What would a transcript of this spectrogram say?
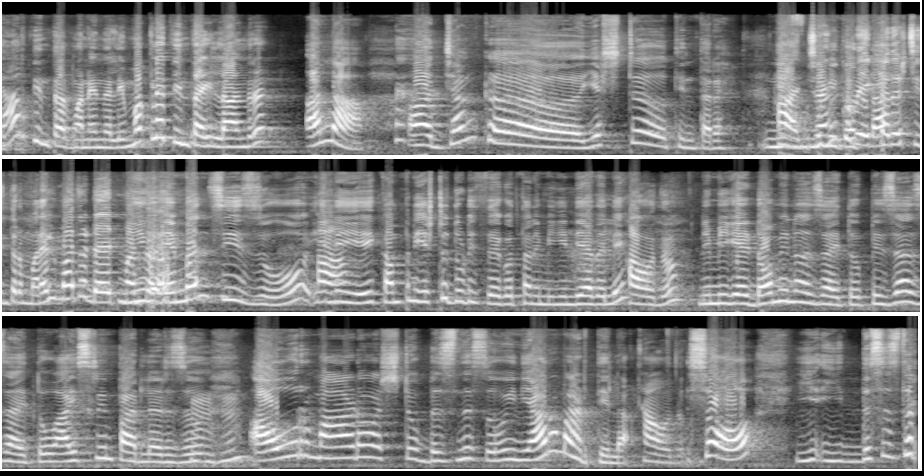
ಯಾರು ತಿಂತಾರೆ ಮನೆಯಲ್ಲಿ? ಮಕ್ಕಳೇ ತಿಂತಾ ಇಲ್ಲ ಅಂದ್ರೆ? ಅಲ್ಲ ಜಂಕ್ ಎಷ್ಟು ತಿಂತಾರೆ? ಹಾ ನಿಮ್ಗೆ ಜಂಕ್ ಗೊತ್ತಾ? ಬೇಕಾದಷ್ಟು ತಿಂತಾರೆ ಮನೇಲಿ ಮಾತ್ರ ಡಯಟ್ ಮಾಡ್ತಾರೆ. ಎಂ ಎನ್ ಸೀಸ್ ಇಲ್ಲಿ ಕಂಪನಿ ಎಷ್ಟು ದುಡಿತಿದೆ ಗೊತ್ತಾ ನಿಮಗೆ ಇಂಡಿಯಾದಲ್ಲಿ ಹೌದು. ನಿಮಗೆ ಡೊಮಿನೋಸ್ ಆಯ್ತು ಪಿಜ್ಜಾಸ್ ಆಯ್ತು ಐಸ್ ಕ್ರೀಮ್ ಪಾರ್ಲರ್ಸ್ ಅವ್ರು ಮಾಡೋ ಅಷ್ಟು ಬಿಸ್ನೆಸ್ ಇನ್ ಯಾರು ಮಾಡ್ತಿಲ್ಲ. ಹೌದು. So this is the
